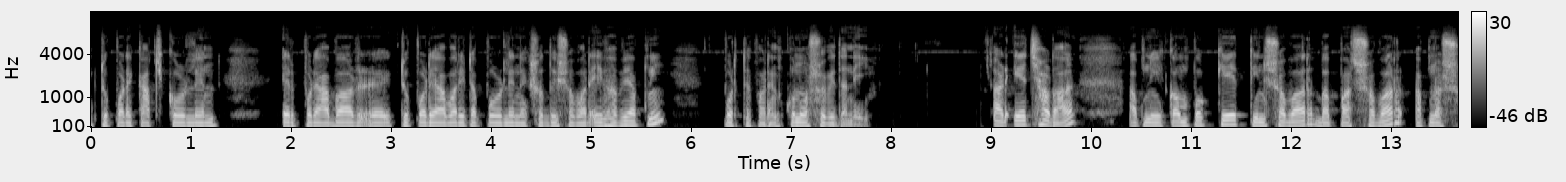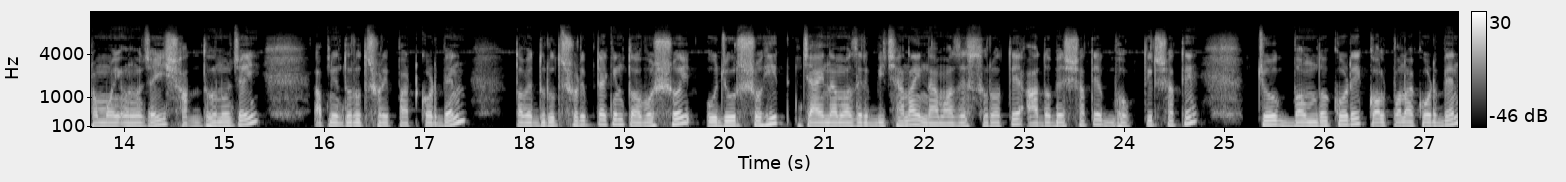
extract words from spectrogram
একটু পরে কাজ করলেন, এরপরে আবার, একটু পরে আবার এটা পড়লেন একশো, দুইশো বার। এইভাবে আপনি পড়তে পারেন, কোনো অসুবিধা নেই। আর এছাড়া আপনি কমপক্ষে তিনশো বার বা পাঁচশো বার আপনার সময় অনুযায়ী, সাধ্য অনুযায়ী আপনি দরুদ শরীফ পাঠ করবেন। তবে দুরুদ শরীফটা কিন্তু অবশ্যই উজুর সহিত যায় নামাজের বিছানায়, নামাজের সুরতে, আদবের সাথে, ভক্তির সাথে চোখ বন্ধ করে কল্পনা করবেন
